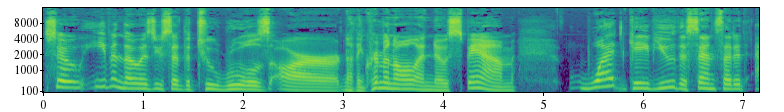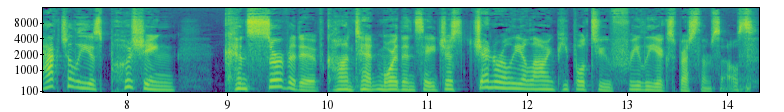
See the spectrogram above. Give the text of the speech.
So, even though, as you said, the two rules are nothing criminal and no spam, what gave you the sense that it actually is pushing? Conservative content more than, say, just generally allowing people to freely express themselves?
